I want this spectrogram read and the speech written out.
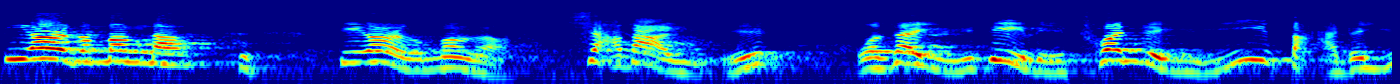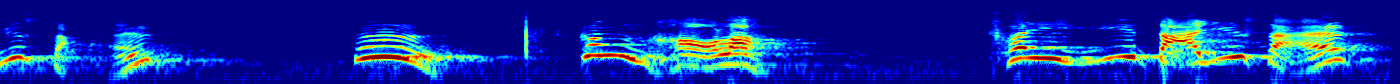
第二个梦呢？第二个梦啊，下大雨，我在雨地里穿着雨衣，打着雨伞。嗯，更好了，穿雨衣打雨伞，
